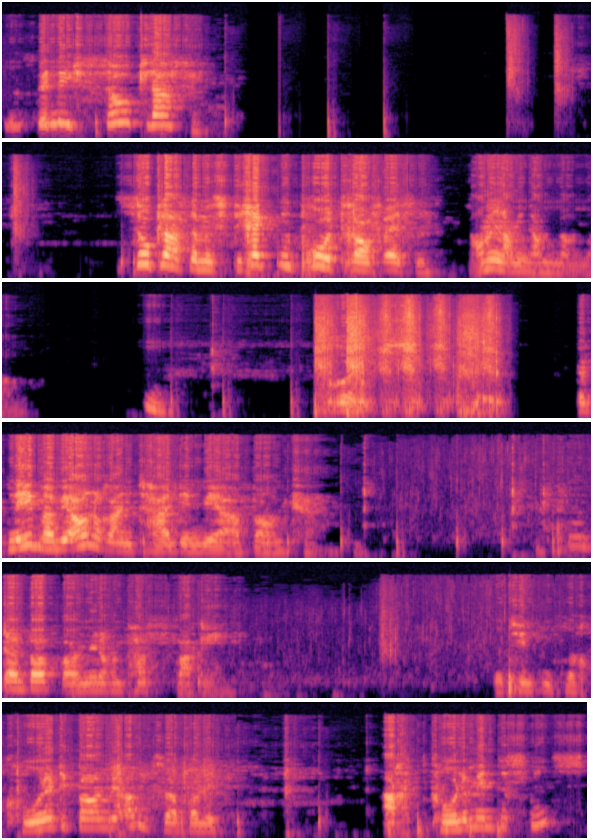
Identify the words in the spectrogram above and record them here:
Das finde ich so klasse. So klasse, da muss ich direkt ein Brot drauf essen. Nom, nom, nom, nom, nom. Brot. Dort neben haben wir auch noch einen Teil, den wir abbauen können. Und dann bauen wir noch ein paar Fackeln. Dort hinten ist noch Kohle, die bauen wir ab. Und zwar brauchen wir 8 Kohle mindestens.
